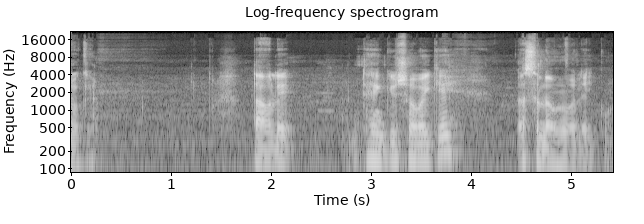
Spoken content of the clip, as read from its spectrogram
ওকে তাহলে থ্যাংক ইউ সবাইকে। আসসালামু আলাইকুম।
